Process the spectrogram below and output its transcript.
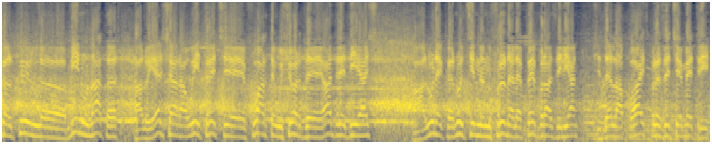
călcâiul uh, minunată a lui El Sharawi, trece foarte ușor de Andre Dias, alunecă, nu țin în frânele pe brazilian și de la 14 metri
